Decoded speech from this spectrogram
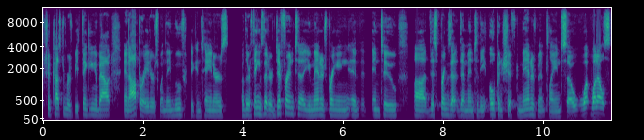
should, customers be thinking about and operators when they move to containers? Are there things that are different uh, you manage bringing into, uh, this brings them into the OpenShift management plane. So what, what else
